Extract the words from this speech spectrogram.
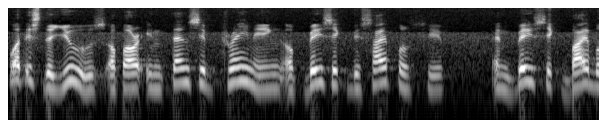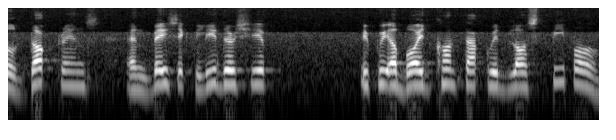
What is the use of our intensive training of basic discipleship and basic Bible doctrines and basic leadership if we avoid contact with lost people?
